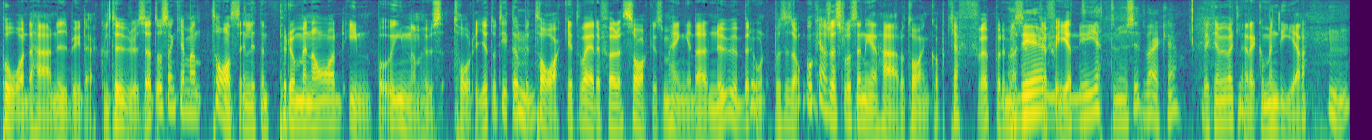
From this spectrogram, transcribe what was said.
på det här nybyggda kulturhuset och sen kan man ta sig en liten promenad in på inomhustorget och titta upp Mm. i taket. Vad är det för saker som hänger där nu beroende på säsong? Och kanske slå sig ner här och ta en kopp kaffe på det Ja, mysiga det, är, caféet. det är jättemysigt verkligen. Det kan vi verkligen rekommendera. Mm.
